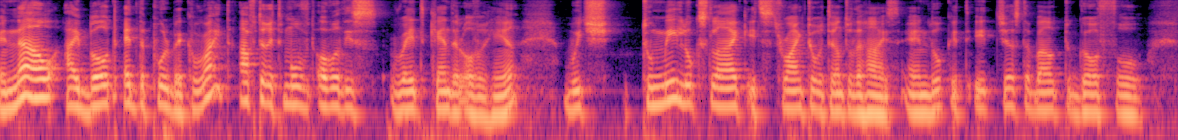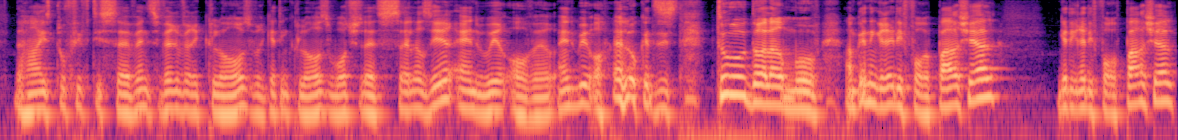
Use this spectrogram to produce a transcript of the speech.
And now I bought at the pullback right after it moved over this red candle over here, which to me looks like it's trying to return to the highs. And look at it just about to go through. The high is 257. It's very, very close. We're getting close. Watch the sellers here and we're over. And we're over. Look at this $2 move. I'm getting ready for a partial getting ready for a partial.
